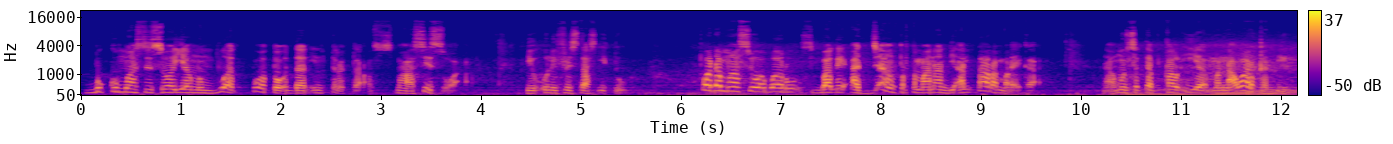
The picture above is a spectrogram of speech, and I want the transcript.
Buku mahasiswa yang membuat foto dan integritas mahasiswa di universitas itu pada mahasiswa baru sebagai ajang pertemanan di antara mereka. Namun setiap kali ia menawarkan diri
